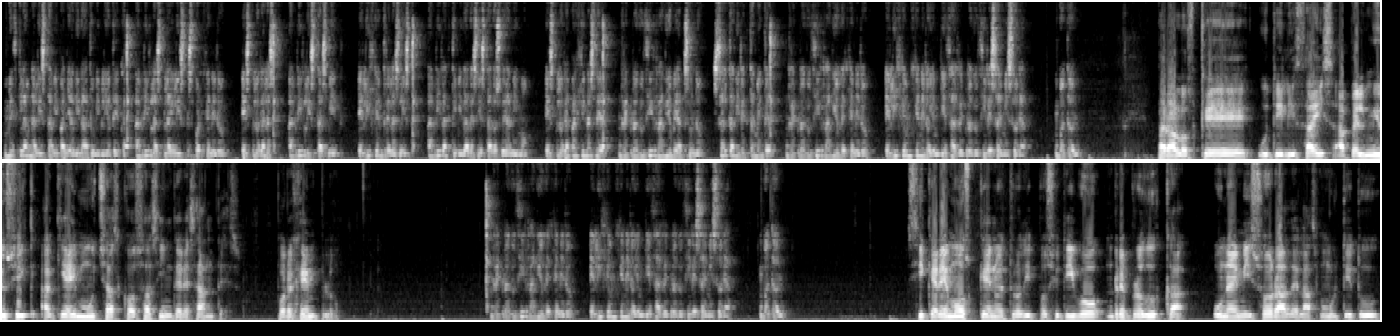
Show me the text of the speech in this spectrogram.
Mezcla una lista VIP añadida a tu biblioteca. Abrir las playlists por género. Explora las. Abrir listas VIP. Elige entre las listas. Abrir actividades y estados de ánimo. Explora páginas de. Reproducir radio VH1. Salta directamente. Reproducir radio de género. Elige un género y empieza a reproducir esa emisora. Botón. Para los que utilizáis Apple Music, aquí hay muchas cosas interesantes. Por ejemplo, Reproducir radio de género. Elige un género y empieza a reproducir esa emisora. Botón. Si queremos que nuestro dispositivo reproduzca una emisora de las multitud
